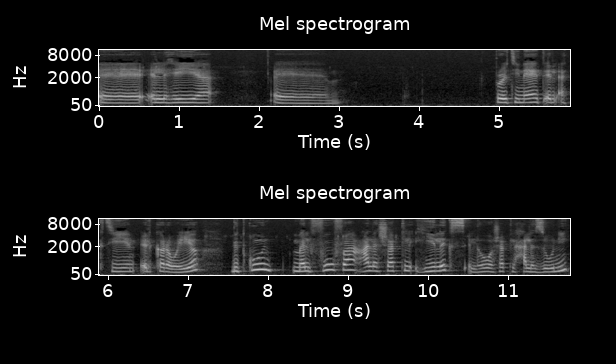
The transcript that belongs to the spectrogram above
اللي هي آه، بروتينات الأكتين الكروية. بتكون ملفوفة على شكل helix اللي هو شكل حلزوني.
